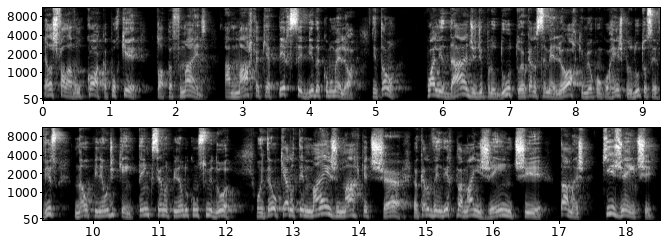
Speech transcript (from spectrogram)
elas falavam Coca, por quê? Top of mind, a marca que é percebida como melhor. Então, qualidade de produto, eu quero ser melhor que o meu concorrente, produto ou serviço, na opinião de quem? Tem que ser na opinião do consumidor. Ou então eu quero ter mais market share, eu quero vender para mais gente. Tá, mas que gente?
